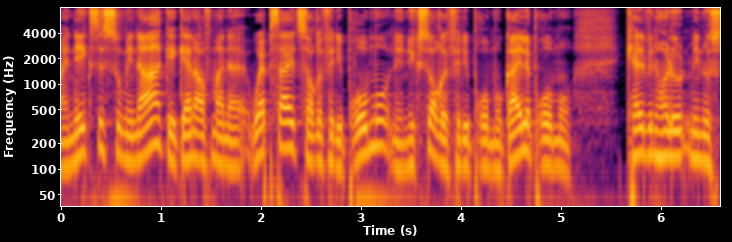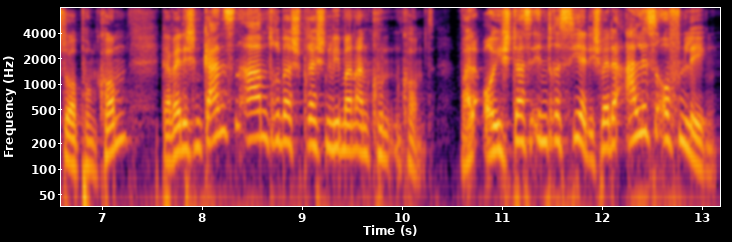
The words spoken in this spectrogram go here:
Mein nächstes Seminar, geh gerne auf meine Website, sorry für die Promo, nee, nix sorry für die Promo, geile Promo, kelvinhollywood-store.com. Da werde ich einen ganzen Abend drüber sprechen, wie man an Kunden kommt weil euch das interessiert. Ich werde alles offenlegen.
